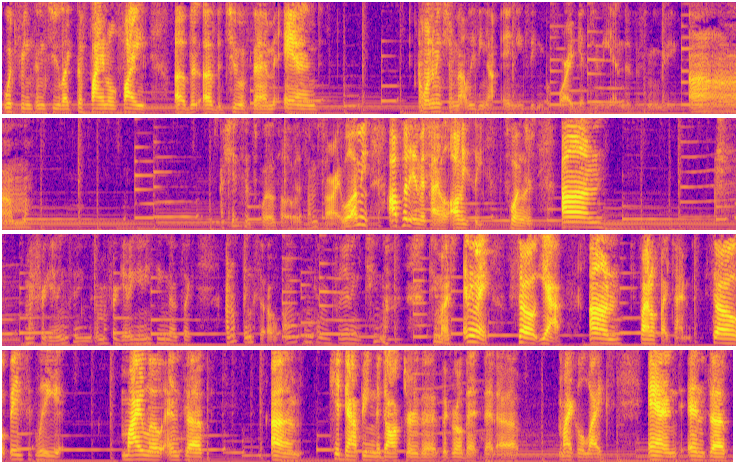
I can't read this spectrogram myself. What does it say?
which brings them to like the final fight of the of the two of them. And I want to make sure I'm not leaving out anything before I get to the end of this movie. Um. I should have said spoilers all over this. I'm sorry. Well, I mean, I'll put it in the title. Obviously, spoilers. Um, am I forgetting things? Am I forgetting anything that's like? I don't think so. I don't think I'm forgetting too much. Too much. Anyway, so yeah. Um, final fight time. So basically, Milo ends up um kidnapping the doctor, the the girl that that uh Michael likes, and ends up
